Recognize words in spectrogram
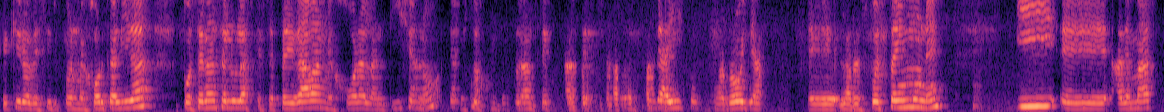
¿Qué quiero decir con mejor calidad? Pues eran células que se pegaban mejor al antígeno. Esto es importante ahí se desarrolla eh, la respuesta inmune y eh, además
